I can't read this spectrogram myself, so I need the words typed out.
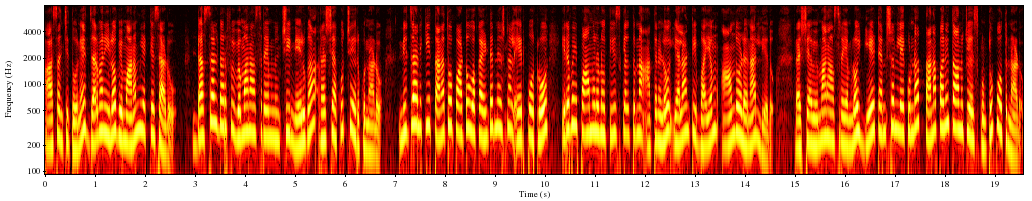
ఆ సంచితోనే జర్మనీలో విమానం ఎక్కేశాడు. డస్సల్డర్ఫ్ విమానాశ్రయం నుంచి నేరుగా రష్యాకు చేరుకున్నాడు. నిజానికి తనతో పాటు ఒక ఇంటర్నేషనల్ ఎయిర్పోర్ట్లో ఇరవై పాములను తీసుకెళ్తున్న అతనిలో ఎలాంటి భయం ఆందోళన లేదు. రష్యా విమానాశ్రయంలో ఏ టెన్షన్ లేకుండా తన పని తాను చేసుకుంటూ పోతున్నాడు.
